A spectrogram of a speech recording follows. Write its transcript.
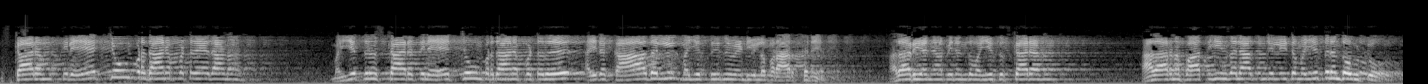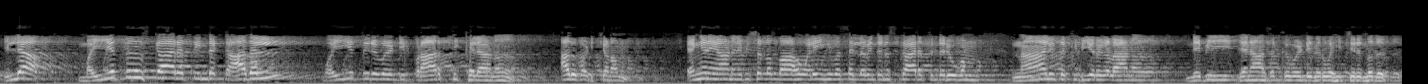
നിസ്കാരത്തിൽ ഏറ്റവും പ്രധാനപ്പെട്ടത് ഏതാണ്? മയ്യത്ത് നിസ്കാരത്തിൽ ഏറ്റവും പ്രധാനപ്പെട്ടത് അതിന്റെ കാതൽ മയ്യത്തിന് വേണ്ടിയുള്ള പ്രാർത്ഥനയാണ്. അതറിയാൻ ഞാൻ പിന്നെന്ത് മയ്യത്തുസ്കാരാണ് സാധാരണ പാത്തിഹീം സലാത്തും ചൊല്ലിയിട്ട് മയ്യത്തിനെന്തോ വിട്ടു ഇല്ല. മയ്യത്ത് നിസ്കാരത്തിന്റെ കാതൽ മയ്യത്തിനു വേണ്ടി പ്രാർത്ഥിക്കലാണ്. അത് പഠിക്കണം. എങ്ങനെയാണ് നബി സല്ലാഹു അലൈഹി വസല്ലമിന്റെ നിസ്കാരത്തിന്റെ രൂപം? നാല് തക്ബീറുകളാണ് നബി ജനാസക്ക് വേണ്ടി നിർവഹിച്ചിരുന്നത്.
